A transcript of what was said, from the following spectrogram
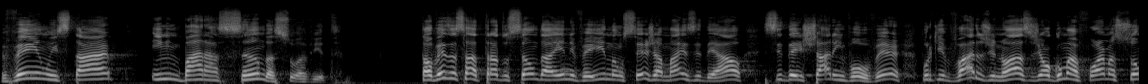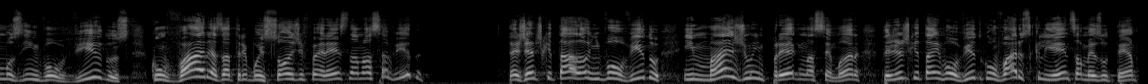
venham estar embaraçando a sua vida. Talvez essa tradução da NVI não seja mais ideal, se deixar envolver, porque vários de nós, de alguma forma, somos envolvidos com várias atribuições diferentes na nossa vida. Tem gente que está envolvido em mais de um emprego na semana. Tem gente que está envolvido com vários clientes ao mesmo tempo.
